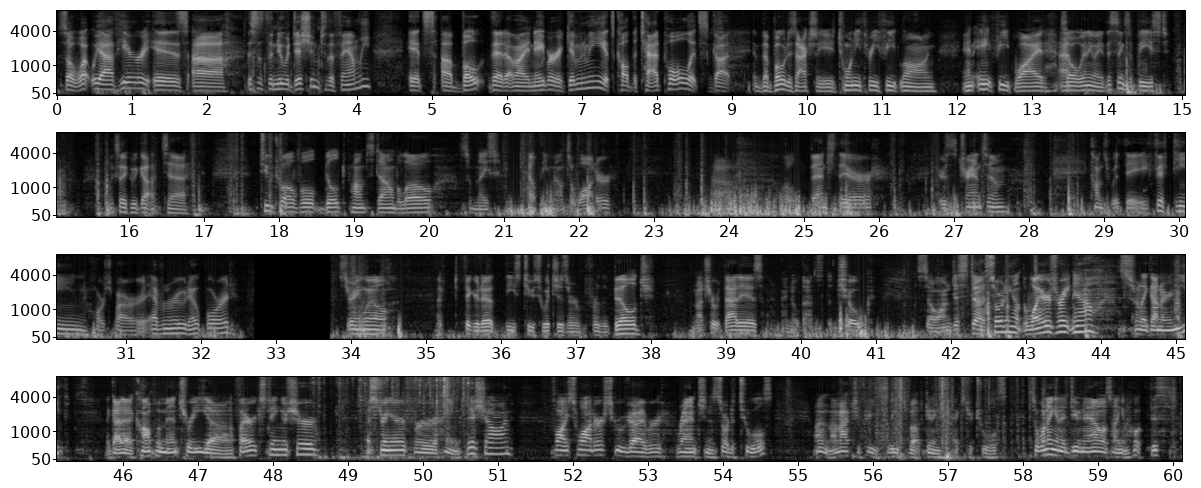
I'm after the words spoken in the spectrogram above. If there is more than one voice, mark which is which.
Speaker 1: So what we have here is, uh, this is the new addition to the family. It's a boat that my neighbor had given me. It's called the Tadpole. It's got...
Speaker 2: The boat is actually 23 feet long and 8 feet wide. So anyway, this thing's a beast. Looks like we got uh, two 12 volt bilge pumps down below. Some nice healthy amounts of water. Uh, little bench there. Here's the transom comes with a 15 horsepower Evinrude outboard. Steering wheel, I've figured out these two switches are for the bilge. I'm not sure what that is. I know that's the choke. So I'm just uh, sorting out the wires right now. This is what I got underneath. I got a complimentary uh, fire extinguisher, a stringer for hanging fish on, fly swatter, screwdriver, wrench, and sort of tools. I'm, I'm actually pretty pleased about getting extra tools. So what I'm going to do now is I'm going to hook this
